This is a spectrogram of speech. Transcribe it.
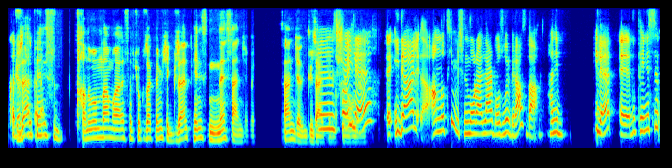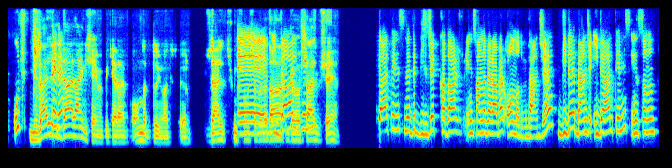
Kadın Güzel penis tanımımdan maalesef çok uzak demiş ya. Güzel penis ne sence be? Sence güzel Hmm, penis şöyle e, ideal anlatayım mı şimdi moraller bozulur biraz da. Hani ile e, bu penisin uç Güzelle kere- ideal aynı şey mi bir kere? Onu da bir duymak istiyorum. Güzel çünkü sonuçta Ee, böyle daha ideal görsel penis- bir şey ideal penis nedir bilecek kadar insanla beraber olmadım bence. Bir de bence ideal penis insanın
